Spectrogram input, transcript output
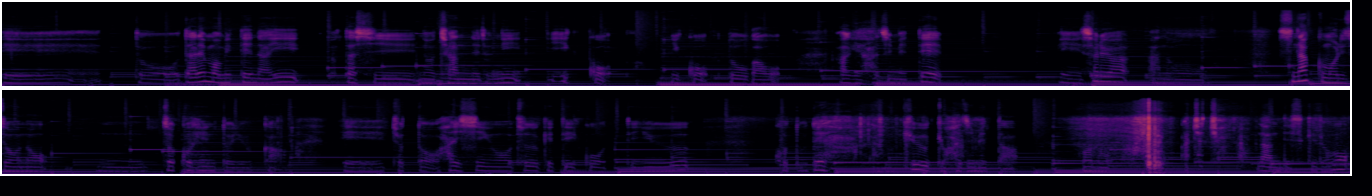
えー、っと誰も見てない私のチャンネルに1個2個動画を上げ始めて、えー、それはあのスナック森蔵の続編というか、えー、ちょっと配信を続けていこうっていうことで急遽始めたものあちゃちゃなんですけども、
